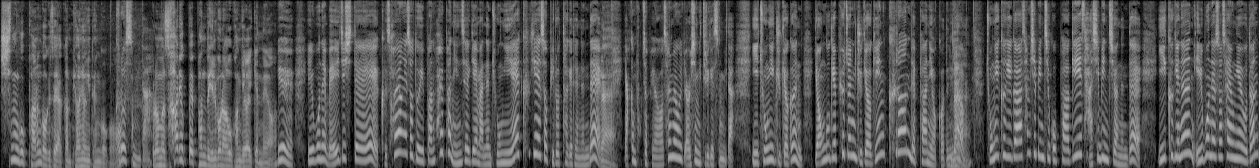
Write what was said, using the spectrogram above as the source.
신국판은 거기서 약간 변형이 된 거고. 그렇습니다. 그러면 사륙배판도 일본하고 관계가 있겠네요. 예, 일본의 메이지 시대에 그 서양에서 도입한 활판 인쇄기에 맞는 종이의 크기에서 비롯하게 됐는데 네. 약간 복잡해요. 설명을 열심히 드리겠습니다. 이 종이 규격은 영국의 표준 규격인 크런 배판이었거든요. 네. 종이 크기가 30인치 곱하기 40인치였는데 이 크기는 일본에서 사용해오던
